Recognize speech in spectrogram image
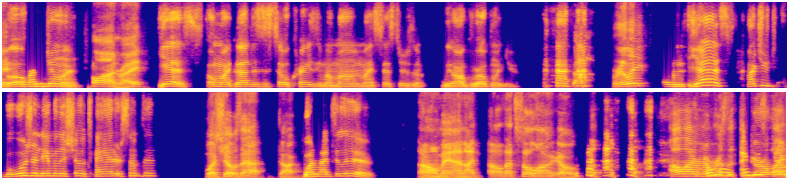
Hey. Beau, how you doing? Vaughn, right? Yes. Oh my God, this is so crazy. My mom and my sisters, uh, we all grew up on you. Really? Um, yes. Aren't you? What was your name on the show? Tad or something? What show was that, Doc? One Life to Live. Oh man, I oh that's so long ago. All I remember Oh, is that the girl still I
